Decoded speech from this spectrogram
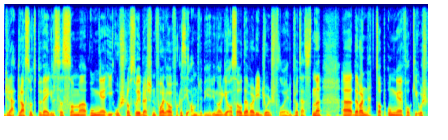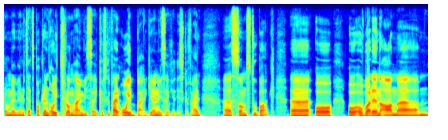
grasrotsbevegelse som unge i Oslo sto i bresjen for, og faktisk i andre byer i Norge også, og det var de George Floyd-protestene. det var nettopp unge folk i Oslo med minoritetsbakgrunn, og i Trondheim, hvis jeg ikke husker feil, og i Bergen, hvis jeg ikke husker feil, som sto bak. Og, og, og, bare en annen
